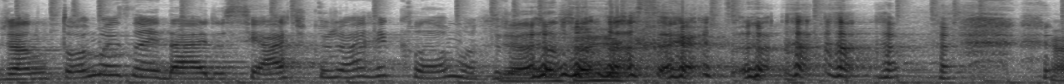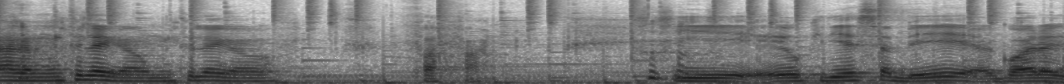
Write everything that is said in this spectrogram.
já não tô mais na idade, o ciático já reclama, Já- já, já não dá rec- certo. Cara, muito legal, muito legal. Fafá. E eu queria saber agora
